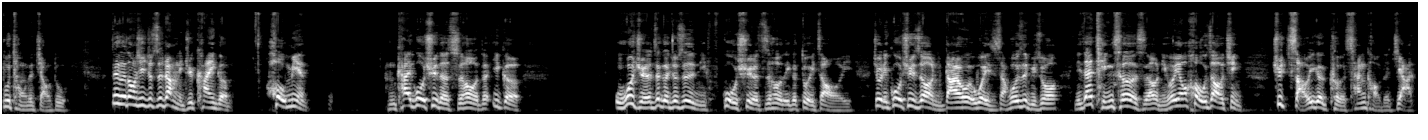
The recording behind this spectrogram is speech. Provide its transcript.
不同的角度？这个东西就是让你去看一个后面你开过去的时候的一个，我会觉得这个就是你过去了之后的一个对照而已。就你过去之后，你大概会位置上，或者是比如说你在停车的时候，你会用后照镜去找一个可参考的价值。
